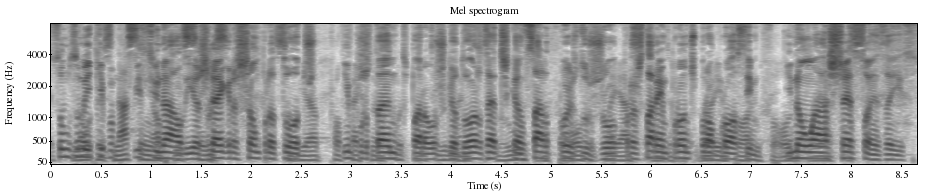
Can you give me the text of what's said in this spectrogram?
Somos uma equipa profissional e as regras são para todos. Importante para os jogadores é descansar depois do jogo para estarem prontos para o próximo e não há exceções a isso.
